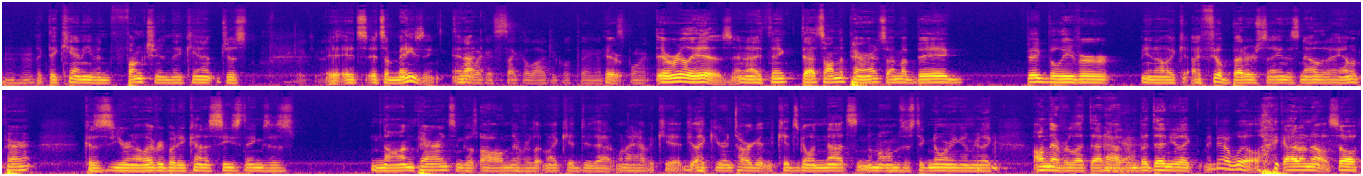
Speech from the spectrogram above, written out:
Mhm. like they can't even function they can't just ridiculous. it's it's amazing It's and I, like a psychological thing at it- this point. it really is, and I think that's on the parents. I'm a big, big believer. You know, like I feel better saying this now that I am a parent, because you know everybody kind of sees things as non-parents and goes, "Oh, I'll never let my kid do that." When I have a kid, like you're in Target and the kid's going nuts and the mom's just ignoring him. You're like, "I'll never let that happen." Yeah. But then you're like, "Maybe I will." Like I don't know. So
